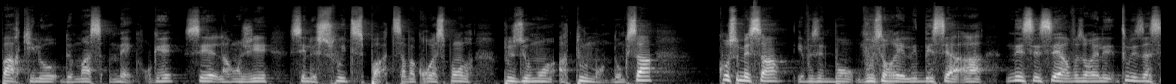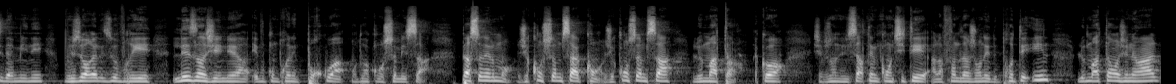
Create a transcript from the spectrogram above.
par kilo de masse maigre. C'est la rangée, c'est le sweet spot. Ça va correspondre plus ou moins à tout le monde. Donc ça, Consommez ça et vous êtes bon. Vous aurez les BCAA nécessaires, vous aurez tous les acides aminés, vous aurez les ouvriers, les ingénieurs et vous comprenez pourquoi on doit consommer ça. Personnellement, je consomme ça quand? Je consomme ça le matin, d'accord? J'ai besoin d'une certaine quantité à la fin de la journée de protéines. Le matin en général,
